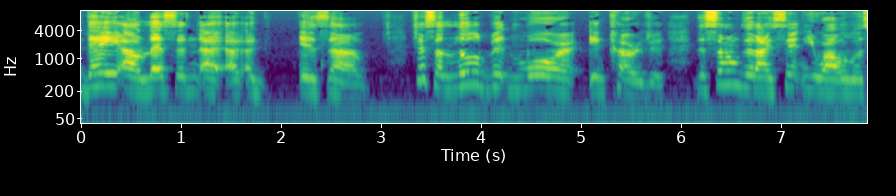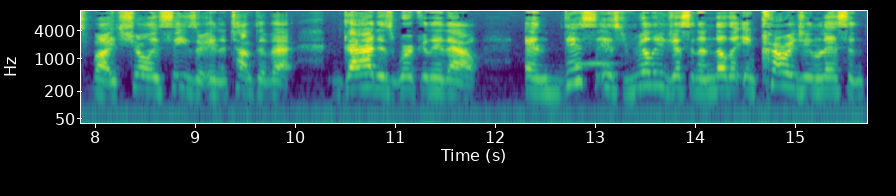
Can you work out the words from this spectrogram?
Today, our lesson uh, uh, uh is uh, just a little bit more encouraging. The song that I sent you all was by Shirley Caesar, and it talked about God is working it out. And this is really just an, another encouraging lesson.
